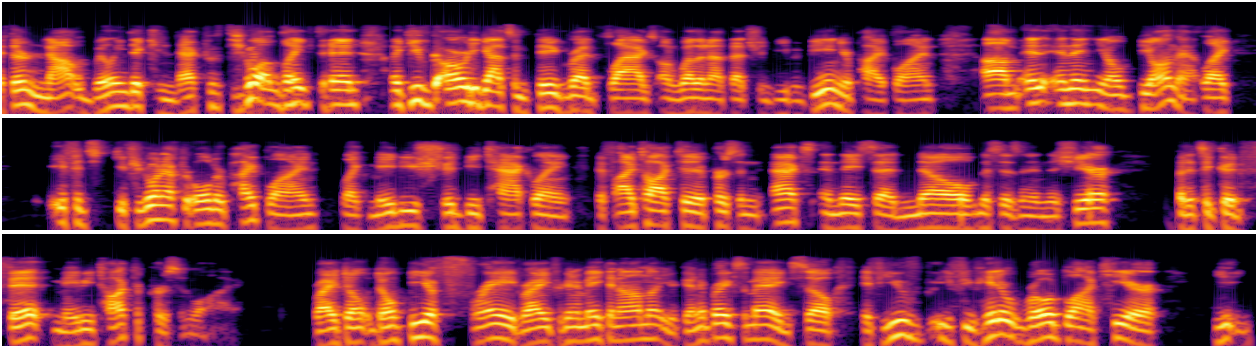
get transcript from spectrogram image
if they're not willing to connect with you on linkedin like you've already got some big red flags on whether or not that should even be in your pipeline um, and, and then you know beyond that like if it's if you're going after older pipeline, like maybe you should be tackling. If I talk to person X and they said no, this isn't in this year, but it's a good fit, maybe talk to person Y. Right? Don't don't be afraid, right? If you're gonna make an omelet, you're gonna break some eggs. So if you've if you hit a roadblock here, you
